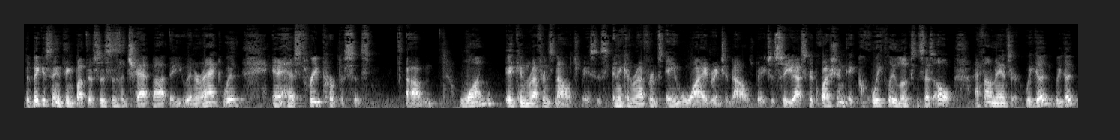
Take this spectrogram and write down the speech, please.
The biggest thing to think about this, this is a chatbot that you interact with, and it has three purposes. Um, one, it can reference knowledge bases, and it can reference a wide range of knowledge bases. So you ask a question, it quickly looks and says, "Oh, I found an answer. We good? We good?"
